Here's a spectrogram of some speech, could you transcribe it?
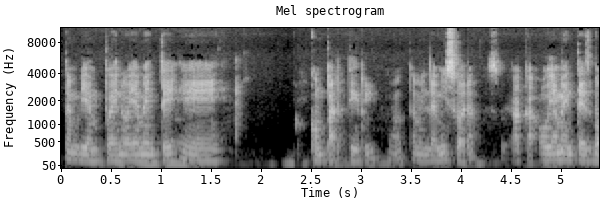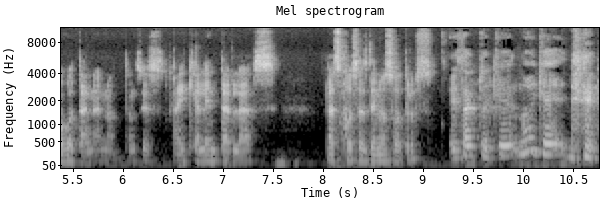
también pueden obviamente eh, compartir ¿no? también la emisora. Acá obviamente es bogotana, ¿no? Entonces hay que alentar las, las cosas de nosotros. Exacto, hay que, no hay que,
